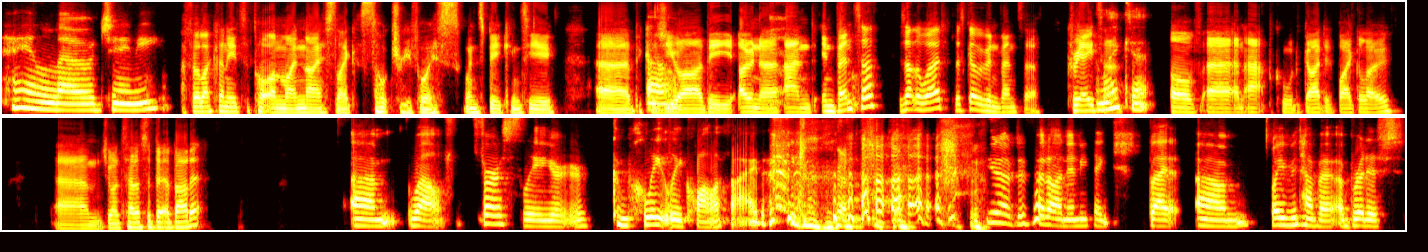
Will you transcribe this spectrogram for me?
Hello, Jamie. I feel like I need to put on my nice, like, sultry voice when speaking to you uh, because you Oh. are the owner and inventor. Is that the word? Let's go with inventor, creator like of uh, an app called Guided by Glow. Um, do you want to tell us a bit about it? Um, well, firstly, you're completely qualified. you don't have to put on anything, but um, I even have a, a British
